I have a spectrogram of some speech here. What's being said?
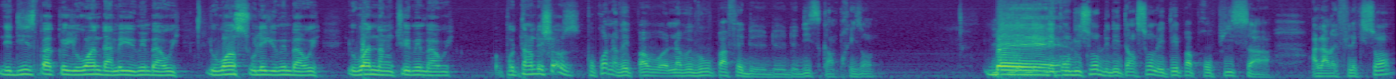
ne disent pas que Yuan Dame Yumi Baoui, Yuan Soule Yumi Baoui, Yuan Nantu Yumi Baoui. Pourtant de choses. Pourquoi n'avez-vous pas, fait de, de, disque en prison? Ben... les, conditions de détention n'étaient pas propices à, à la réflexion?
